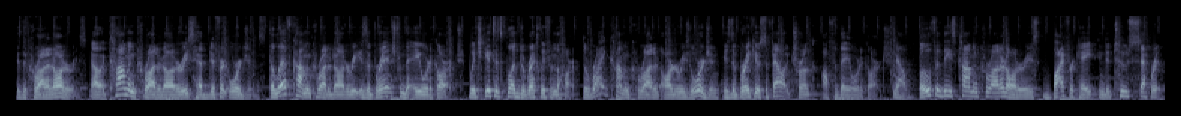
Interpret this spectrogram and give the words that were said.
is the carotid arteries. Now, the common carotid arteries have different origins. The left common carotid artery is a branch from the aortic arch, which gets its blood directly from the heart. The right common carotid artery's origin is the brachiocephalic trunk off of the aortic arch. Now, both of these common carotid arteries bifurcate into two separate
